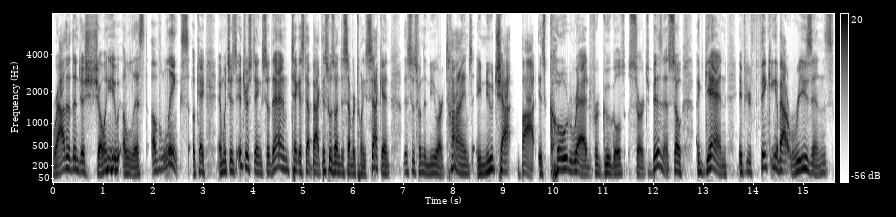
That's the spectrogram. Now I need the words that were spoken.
rather than just showing you a list of links. Okay. And which is interesting. So then take a step back. This was on December 22nd. This is from the New York Times. A new chat bot is code red for Google's search business. So, again, if you're thinking about reasons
